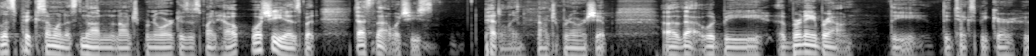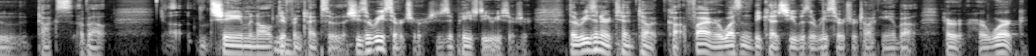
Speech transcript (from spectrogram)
Let's pick someone that's not an entrepreneur because this might help. Well, she is, but that's not what she's peddling. Entrepreneurship. Uh, that would be uh, Brene Brown, the the tech speaker who talks about shame and all mm. different types of. That. She's a researcher. She's a PhD researcher. The reason her TED talk caught fire wasn't because she was a researcher talking about her her work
